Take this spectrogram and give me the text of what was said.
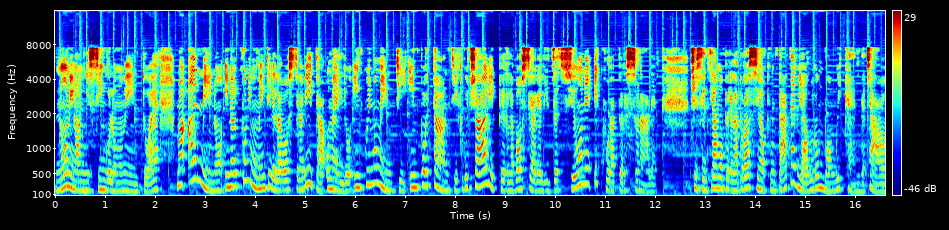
non in ogni singolo momento, eh, ma almeno in alcuni momenti della vostra vita, o meglio, in quei momenti importanti e cruciali per la vostra realizzazione e cura personale. Ci sentiamo per la prossima puntata e vi auguro un buon weekend. Ciao!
